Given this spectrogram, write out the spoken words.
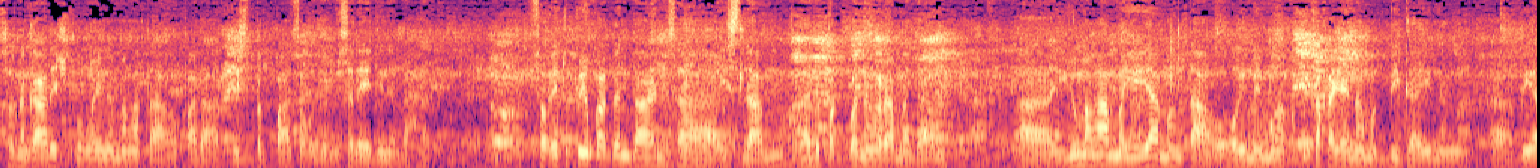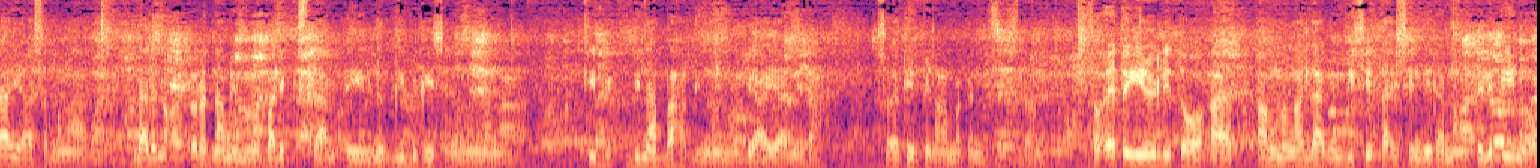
So nag-arrange po ngayon ng mga tao para at least pagpasok doon isa ready na lahat. So ito po yung kagandahan sa Islam, lalo pag buwan ng Ramadan, ah, yung mga mayayamang tao o yung may mga kakayanang magbigay ng ah, biyaya sa mga, lalo na katulad namin mga balik Islam, ay nagbibigay sila ng mga binabahagi nila yung mga biyaya nila. So ito yung pinakamaganda sa Islam. So ito yearly to at ang mga laging bisita is hindi na mga Pilipino.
